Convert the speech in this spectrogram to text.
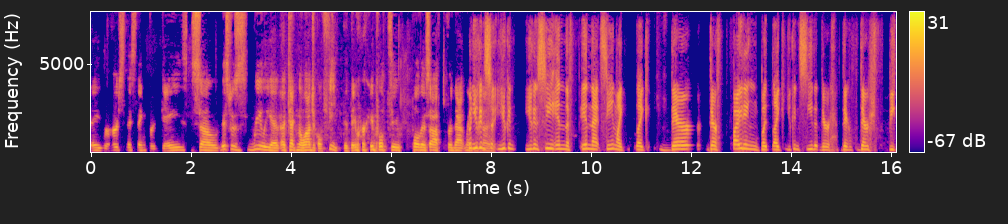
they rehearsed this thing for days. So this was really a, a technological feat that they were able to pull this off for that. but you can of time. s- you can you can see in the in that scene like like they're they're fighting but like you can see that they're they're they're be,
